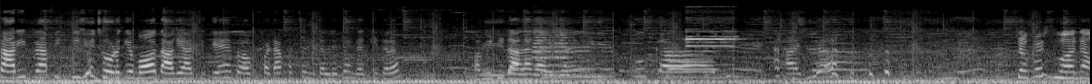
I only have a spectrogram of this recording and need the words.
सारी ट्रैफ़िक चीज़ें छोड़ के बहुत आगे आ चुके हैं। तो अब फटाफट से निकल लेते हैं घर की तरफ़। और मीठी गाना गा रही है। सफ़र सुहाना।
